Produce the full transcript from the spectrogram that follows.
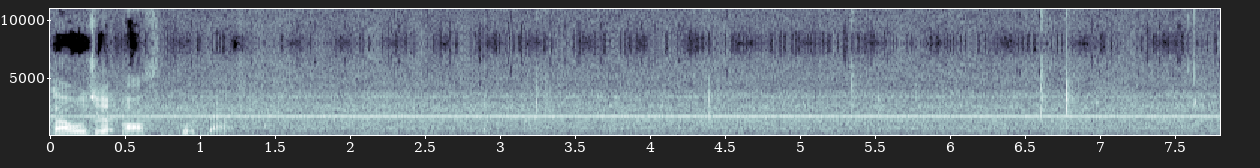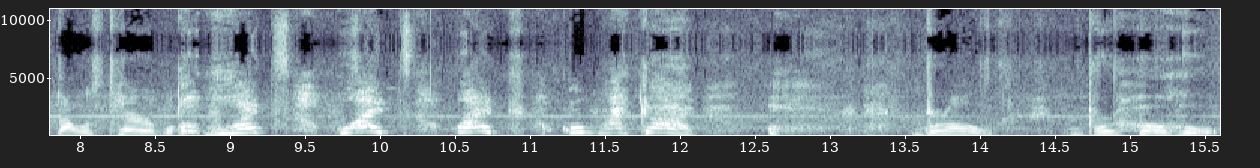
That was an awesome putback. That was terrible. What? What? What? Oh my god. Oh, bro. Bro.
